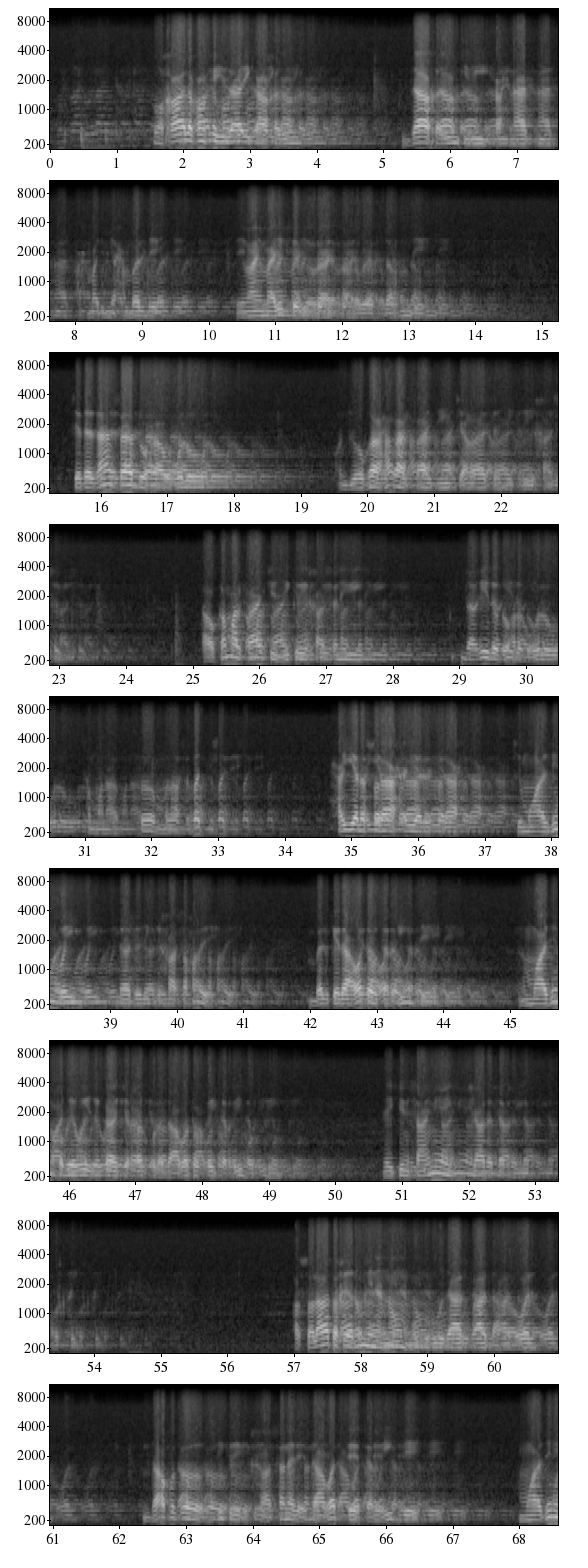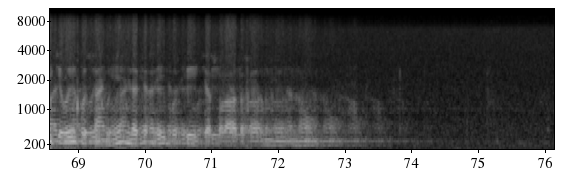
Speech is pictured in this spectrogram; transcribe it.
وخالف فی ذلک آخرون دا آخرون چې دی احناف دی احمد بن حنبل دی امام مالک ته دی اورای روایت دا هم دی چې د ځان سره دوه غلو جوګه هغه الفاظ دي چې هغه د ذکر خاصه دي او کوم الفاظ چې ذکر خاصه نه وي د هغې د دوهراولو څه مناسبت نشته دی حي علی الصلاح حي علی الفلاح چې مؤذن وایي دا د ذکر خاصه نه دی بلکې دعوت او ترغیب دی نو مؤذن خو به وایي ځکه چې خلق له دعوت او کوي ترغیب ورکړي لیکن سامع چاله ترغیب ورکوي الصلاة خير من النوم حبه ذاک بعد دا اول دا خود ذکر خاصن دے دعوت دے ترغیب دے موازنی چوئی خود سامین لترغیب بکی چا صلاة خير من النوم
